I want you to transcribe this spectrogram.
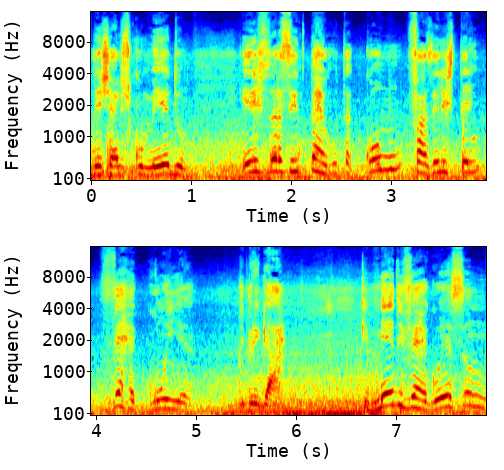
deixar eles com medo. Eles fizeram a seguinte pergunta: como fazer eles terem vergonha de brigar? Que medo e vergonha são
